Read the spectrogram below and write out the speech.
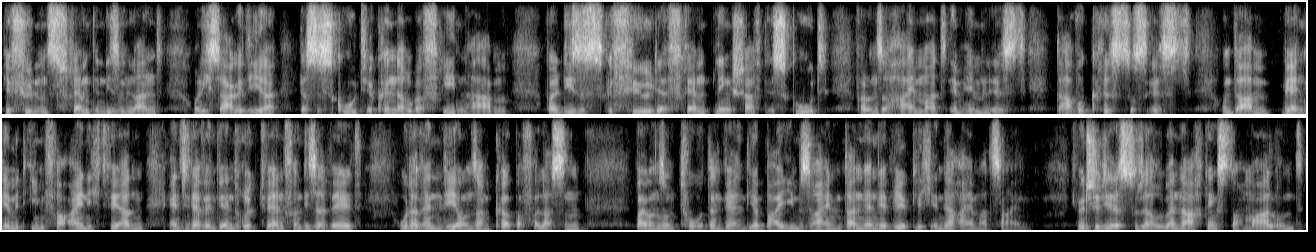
Wir fühlen uns fremd in diesem Land und ich sage dir, das ist gut. Wir können darüber Frieden haben, weil dieses Gefühl der Fremdlingschaft ist gut, weil unsere Heimat im Himmel ist, da wo Christus ist. Und da werden wir mit ihm vereinigt werden, entweder wenn wir entrückt werden von dieser Welt oder wenn wir unseren Körper verlassen bei unserem Tod, dann werden wir bei ihm sein und dann werden wir wirklich in der Heimat sein. Ich wünsche dir, dass du darüber nachdenkst nochmal und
